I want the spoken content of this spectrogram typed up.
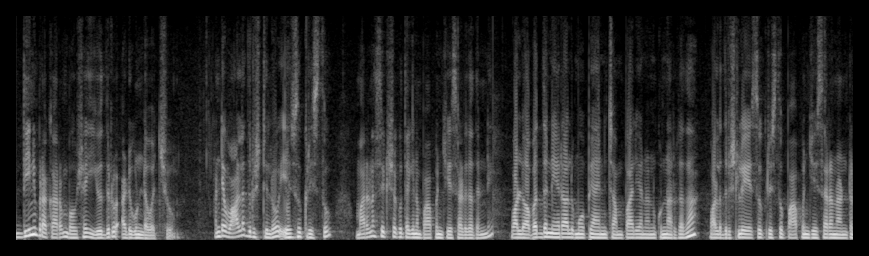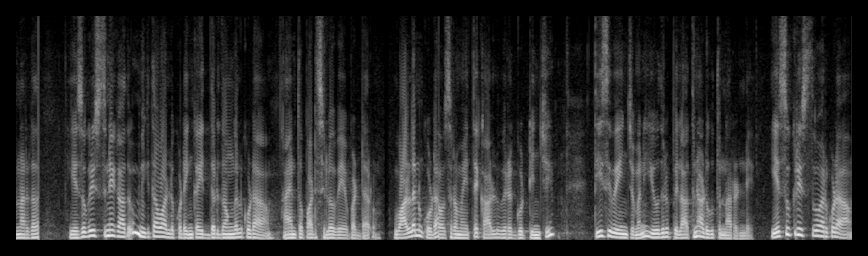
దీని ప్రకారం బహుశా ఈ యూదుడు అడుగుండవచ్చు. అంటే వాళ్ళ దృష్టిలో యేసుక్రీస్తు మరణశిక్షకు తగిన పాపం చేశాడు కదండి. వాళ్ళు అబద్ధ నేరాలు మోపి ఆయన చంపాలి అని అనుకున్నారు కదా. వాళ్ళ దృష్టిలో యేసుక్రీస్తు పాపం చేశారని అంటున్నారు కదా. యేసుక్రీస్తునే కాదు మిగతా వాళ్ళు కూడా ఇంకా ఇద్దరు దొంగలు కూడా ఆయనతో పాటు సిలో వేయబడ్డారు. వాళ్ళను కూడా అవసరమైతే కాళ్ళు విరగ్గొట్టించి తీసివేయించమని యూదులు పిలాతుని అడుగుతున్నారండి. యేసుక్రీస్తు వారు కూడా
